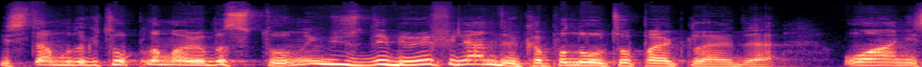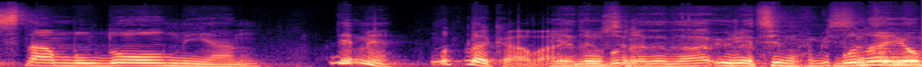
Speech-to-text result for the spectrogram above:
İstanbul'daki toplam araba stoğunun yüzde biri filandır kapalı otoparklarda. O an İstanbul'da olmayan değil mi? Mutlaka vardır. Ya da o Buna- sırada daha üretilmemiş Buna yok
